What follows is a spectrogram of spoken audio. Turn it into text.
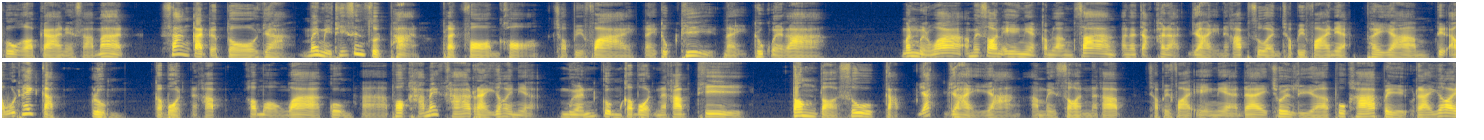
ผู้ประกอบการเนี่ยสามารถสร้างการเติบโตอย่างไม่มีที่สิ้นสุดผ่านแพลตฟอร์มของ Shopify ในทุกที่ในทุกเวลา มันเหมือนว่า Amazon เองเนี่ยกำลังสร้างอาณาจักรขนาดใหญ่นะครับ ส่วน Shopify เนี่ยพยายามติดอาวุธให้กับกลุ่มกบฏนะครับ เขามองว่ากลุ่มพ่อค้าแม่ค้ารายย่อยเนี่ยเหมือนกลุ่มกบฏนะครับที่ต้องต่อสู้กับยักษ์ใหญ่อย่าง Amazon นะครับ Shopify เองเนี่ยได้ช่วยเหลือผู้ค้าปลีกรายย่อย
